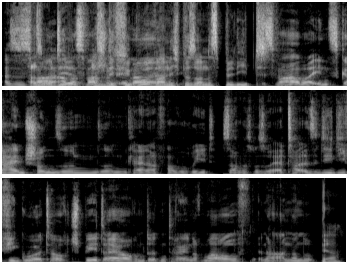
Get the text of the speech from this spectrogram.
Also, es also war, die, es war also die Figur immer, war nicht besonders beliebt. Es war aber insgeheim schon so ein, so ein kleiner Favorit, sagen wir es mal so. Er, also die, die Figur taucht später ja auch im dritten Teil nochmal auf, in einer anderen, ja.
